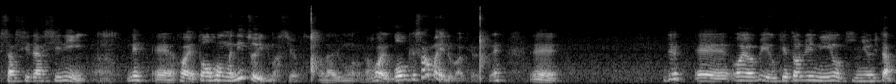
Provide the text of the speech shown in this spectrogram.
差出人、ね、えー、これ、当本が2通いりますよ。と、同じものが。これ、合計3枚いるわけですね。えー、で、えー、および受取人を記入した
